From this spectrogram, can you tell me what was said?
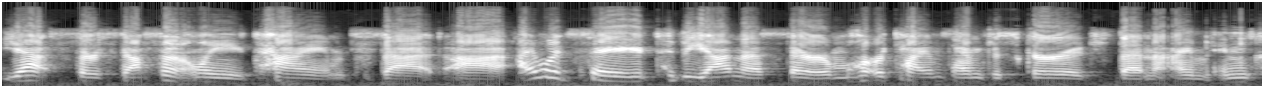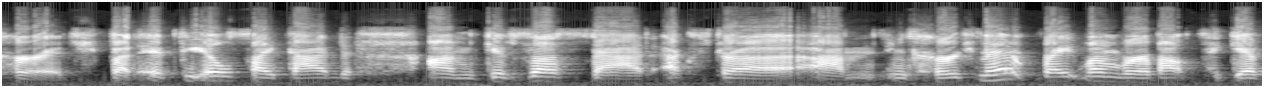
yes, there's definitely times that uh, I would say, to be honest, there are more times I'm discouraged than I'm encouraged. But it feels like God um, gives us that extra um, encouragement right when we're about to give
